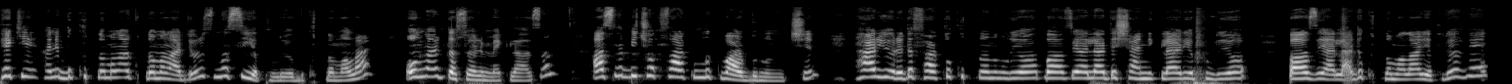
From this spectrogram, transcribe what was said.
Peki hani bu kutlamalar kutlamalar diyoruz. Nasıl yapılıyor bu kutlamalar? Onları da söylemek lazım. Aslında birçok farklılık var bunun için. Her yörede farklı kutlanılıyor. Bazı yerlerde şenlikler yapılıyor. Bazı yerlerde kutlamalar yapılıyor ve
